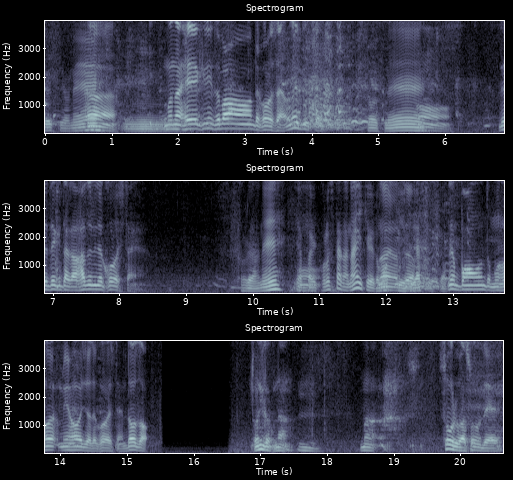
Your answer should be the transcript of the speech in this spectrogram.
ですよね。うん、もうな平気にズボーンって殺したよねそうですね。うん、出てきたから弾みで殺したんやそれはねやっぱり殺したがないけれどもっていうやつですよ。でもボーンと無表情で殺してん。どうぞ。とにかくな、まあソウルはソウルで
